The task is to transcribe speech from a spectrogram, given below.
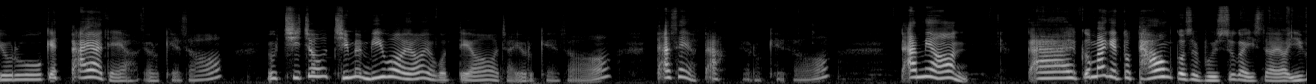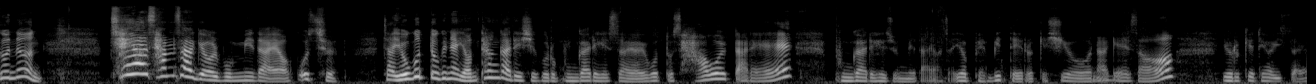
요렇게 따야 돼요. 요렇게 해서 요 지죠. 지면 미워요. 요것도요. 자, 요렇게 해서 따세요. 따. 요렇게 해서 따면 깔끔하게 또 다음 꽃을 볼 수가 있어요. 이거는 최하 3, 4개월 봅니다요. 꽃을. 자, 요것도 그냥 연탄가리식으로 분갈이 했어요. 요것도 4월 달에 분갈이 해줍니다. 자, 옆에 밑에 이렇게 시원하게 해서 이렇게 되어 있어요.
